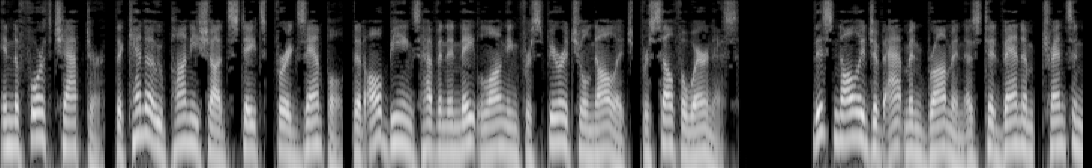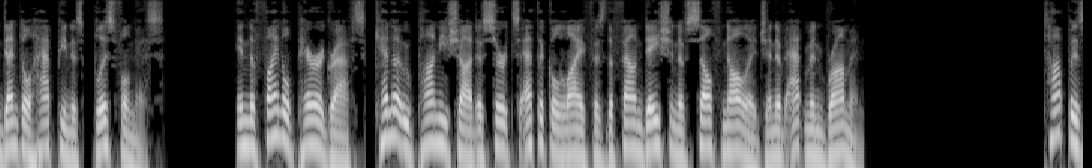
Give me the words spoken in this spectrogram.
In the fourth chapter, the Kena Upanishad states, for example, that all beings have an innate longing for spiritual knowledge, for self-awareness. This knowledge of Atman Brahman is tadvanam transcendental happiness, blissfulness. In the final paragraphs, Kena Upanishad asserts ethical life as the foundation of self-knowledge and of Atman Brahman. Tapas,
